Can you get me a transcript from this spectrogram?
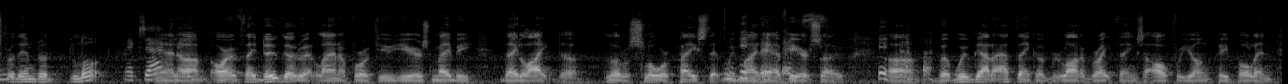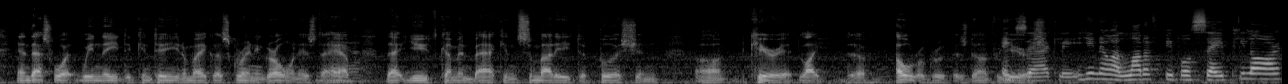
for them to look. Mm-hmm. Exactly. And, um, or if they do go to Atlanta for a few years, maybe they like the little slower pace that we might have here. So, um, but we've got, I think, a lot of great things to offer young people, and, and that's what we need to continue to make us green and growing is to have Yeah. that youth coming back and somebody to push and uh, carry it like the older group has done for years. Exactly. You know, a lot of people say, Pilar,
